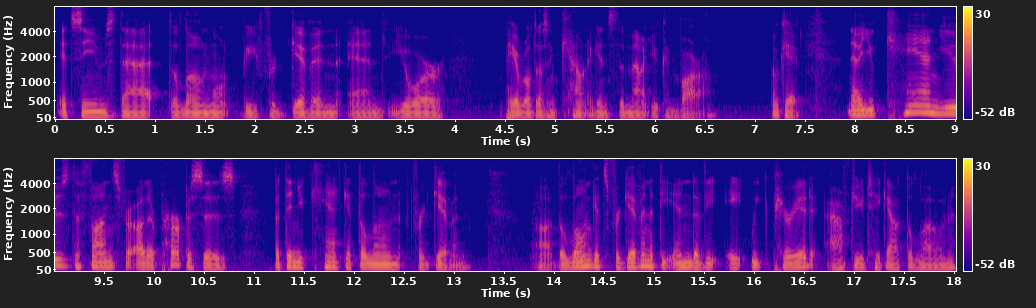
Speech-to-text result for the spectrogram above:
it seems that the loan won't be forgiven and your payroll doesn't count against the amount you can borrow. Okay. Now you can use the funds for other purposes, but then you can't get the loan forgiven. Uh, the loan gets forgiven at the end of the eight week period after you take out the loan.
